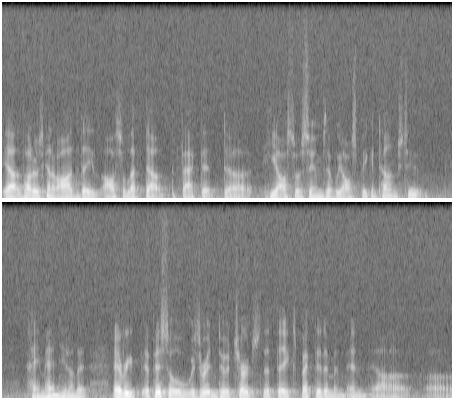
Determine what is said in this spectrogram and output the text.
yeah, I thought it was kind of odd that they also left out the fact that uh, he also assumes that we all speak in tongues too. Amen. You know that every epistle was written to a church that they expected them and, and uh, uh,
